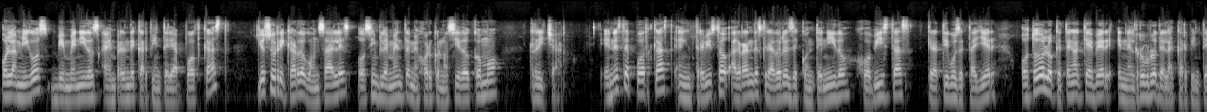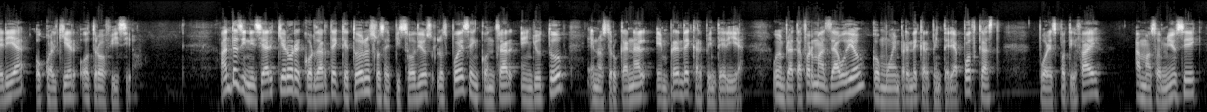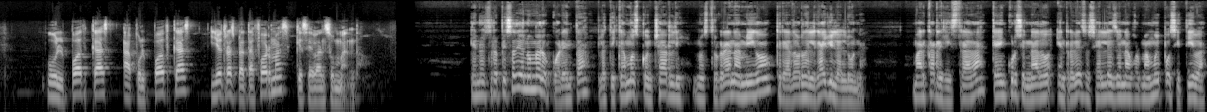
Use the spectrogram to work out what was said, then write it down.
Hola amigos, bienvenidos a Emprende Carpintería Podcast. Yo soy Ricardo González o simplemente mejor conocido como Richard. En este podcast entrevisto a grandes creadores de contenido, hobbyistas, creativos de taller o todo lo que tenga que ver en el rubro de la carpintería o cualquier otro oficio. Antes de iniciar, quiero recordarte que todos nuestros episodios los puedes encontrar en YouTube, en nuestro canal Emprende Carpintería, o en plataformas de audio como Emprende Carpintería Podcast, por Spotify, Amazon Music, Google Podcast, Apple Podcast y otras plataformas que se van sumando. En nuestro episodio número 40 platicamos con Charlie, nuestro gran amigo, creador del Gallo y la Luna, marca registrada que ha incursionado en redes sociales de una forma muy positiva.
